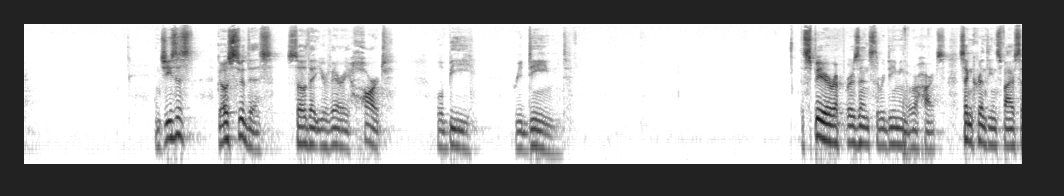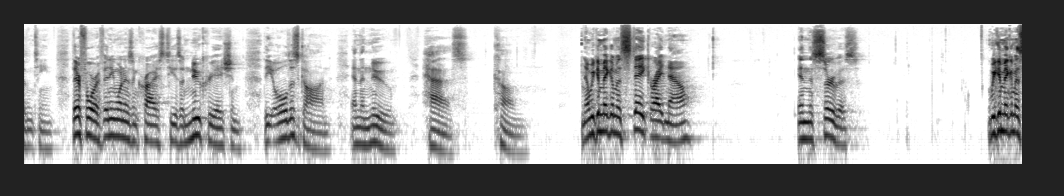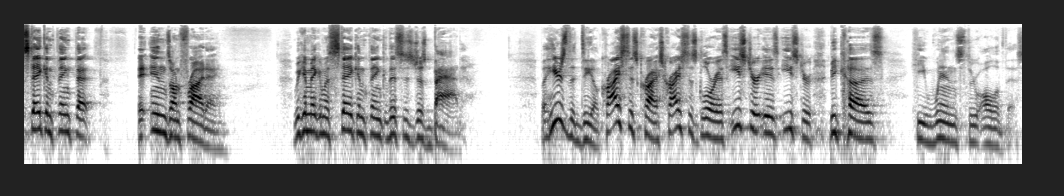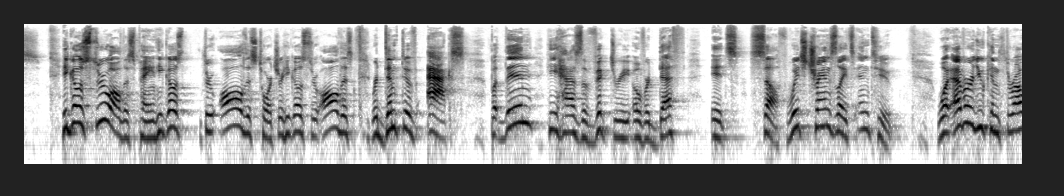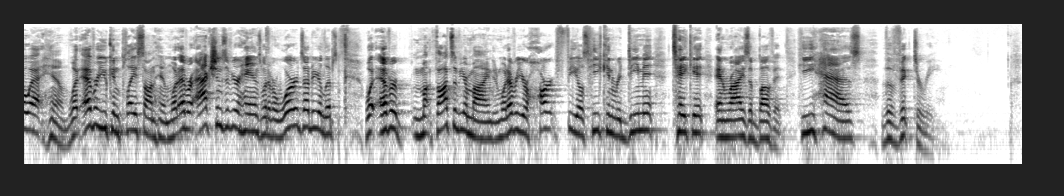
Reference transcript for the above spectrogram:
And Jesus goes through this so that your very heart will be redeemed. The Spirit represents the redeeming of our hearts. 2 Corinthians 5:17. Therefore, if anyone is in Christ, he is a new creation. The old is gone, and the new has come. Now, we can make a mistake right now in this service. We can make a mistake and think that it ends on Friday. We can make a mistake and think this is just bad. But here's the deal Christ is Christ, Christ is glorious. Easter is Easter because he wins through all of this. He goes through all this pain, he goes through all this torture, he goes through all this redemptive acts, but then he has the victory over death itself, which translates into whatever you can throw at him, whatever you can place on him, whatever actions of your hands, whatever words out of your lips, whatever thoughts of your mind, and whatever your heart feels, he can redeem it, take it, and rise above it. He has the victory.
